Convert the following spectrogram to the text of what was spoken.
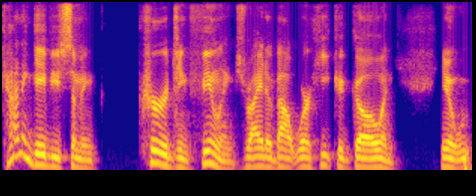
kind of gave you some encouraging feelings, right, about where he could go and. You know,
